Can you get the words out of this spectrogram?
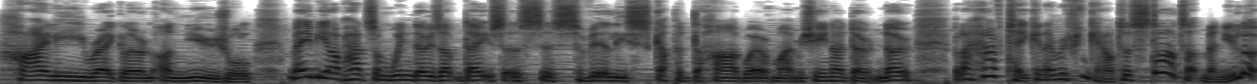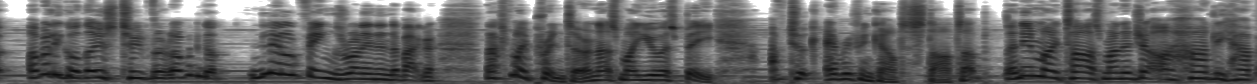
highly irregular and unusual. Maybe I've had some Windows updates that have severely scuppered the hardware of my machine, I don't know, but I have taken everything out of startup menu. Look, I've only got those two, I've only got little things running in the background. That's my printer and that's my USB. I've took everything out of startup, and in my task manager I hardly have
